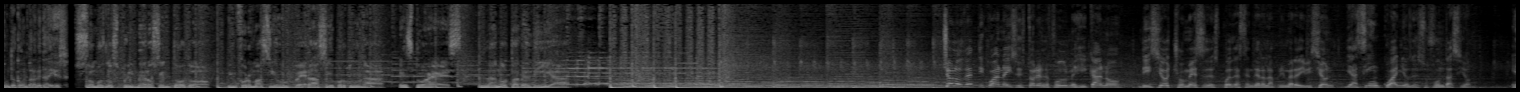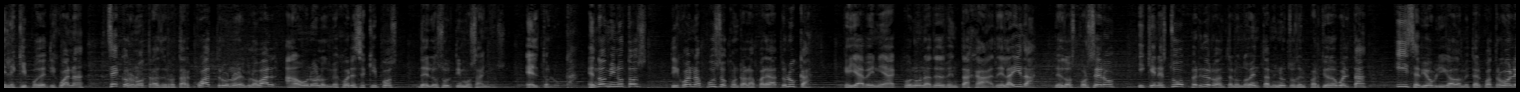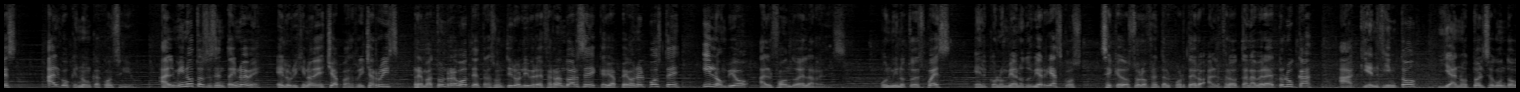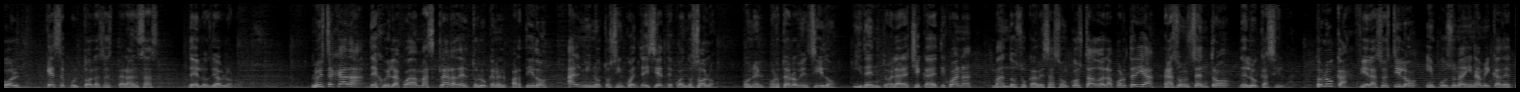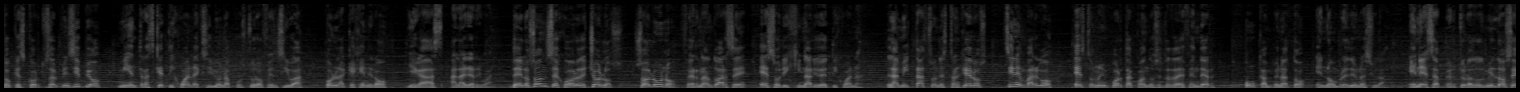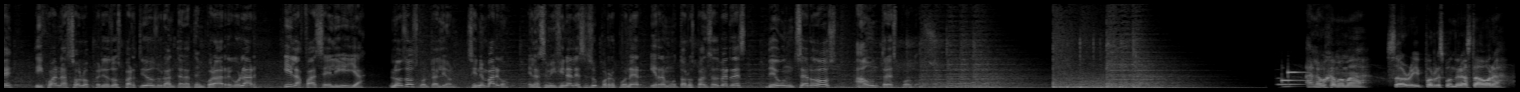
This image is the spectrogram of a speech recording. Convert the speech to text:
para detalles. Somos los primeros en todo. Información veraz y oportuna. Esto es La Nota del Día. Cholos de Tijuana hizo historia en el fútbol mexicano 18 meses después de ascender a la primera división y a 5 años de su fundación. El equipo de Tijuana se coronó tras derrotar 4-1 en el global a uno de los mejores equipos de los últimos años, el Toluca. En dos minutos, Tijuana puso contra la pared a Toluca, que ya venía con una desventaja de la ida de 2 por 0 y quien estuvo perdido durante los 90 minutos del partido de vuelta y se vio obligado a meter 4 goles, algo que nunca consiguió. Al minuto 69, el originario de Chiapas, Richard Ruiz, remató un rebote tras un tiro libre de Fernando Arce que había pegado en el poste y lo envió al fondo de las redes. Un minuto después, el colombiano Duvier Riascos se quedó solo frente al portero Alfredo Talavera de Toluca, a quien fintó y anotó el segundo gol que sepultó las esperanzas de los Diablos Rojos. Luis Tejada dejó ir la jugada más clara del Toluca en el partido al minuto 57 cuando solo, con el portero vencido y dentro del área chica de Tijuana, mandó su cabezazo a un costado de la portería tras un centro de Lucas Silva. Toluca, fiel a su estilo, impuso una dinámica de toques cortos al principio, mientras que Tijuana exhibió una postura ofensiva con la que generó llegadas al área rival. De los 11 jugadores de Cholos, solo uno, Fernando Arce, es originario de Tijuana. La mitad son extranjeros, sin embargo, esto no importa cuando se trata de defender un campeonato en nombre de una ciudad. En esa apertura 2012, Tijuana solo perdió dos partidos durante la temporada regular y la fase de liguilla, los dos contra León. Sin embargo, en las semifinales se supo reponer y remontó a los Panzas Verdes de un 0-2 a un 3 2. Aloha mamá. Sorry por responder hasta ahora.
